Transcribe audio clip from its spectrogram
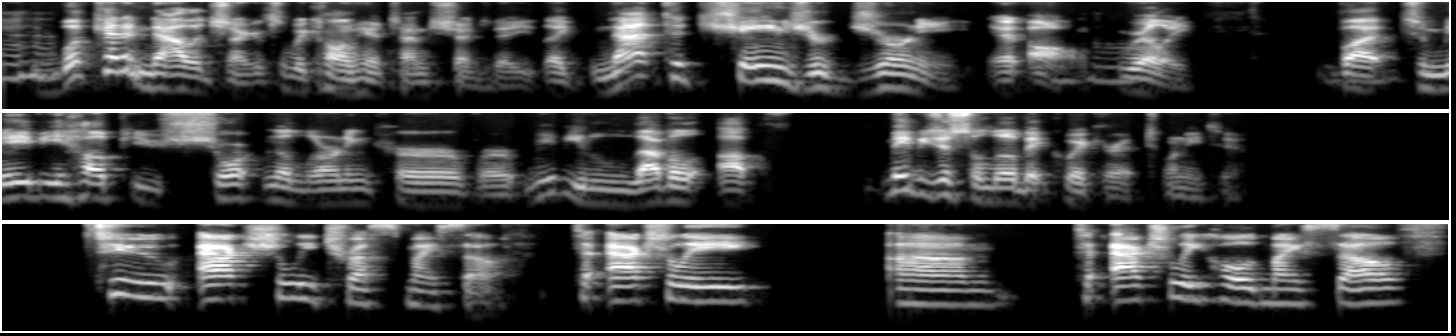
Mm-hmm. What kind of knowledge nuggets, we call them here, time to shine today, like not to change your journey at all, mm-hmm. really, but mm-hmm. to maybe help you shorten the learning curve or maybe level up, maybe just a little bit quicker at 22? To actually trust myself, to actually, um, to actually hold myself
